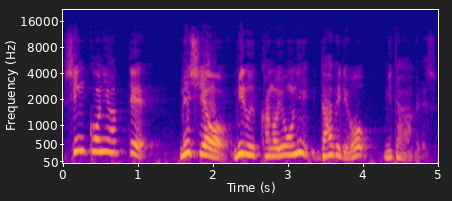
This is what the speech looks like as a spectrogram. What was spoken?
信仰にあってメシアを見るかのようにダビデを見たわけです。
